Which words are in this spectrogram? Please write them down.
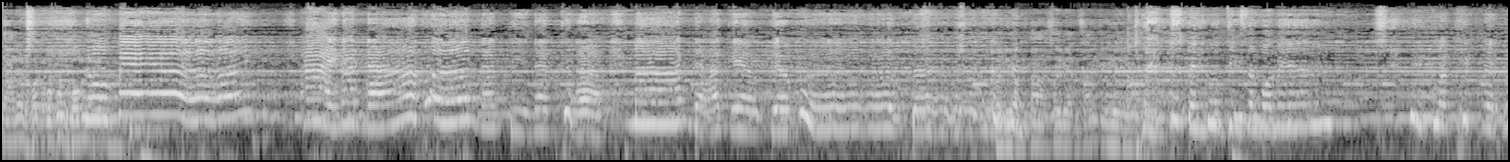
ยางนั่นเขาก็มาพ่นของเลูกแม่เอ้ยอายนั่นนะเพิ่นนั่นตีนั่นค่ะมารดาแก้วเกิดเพิ่นเติมคอยเดือมตาใส่แว่นซ้ำจึงมือเป็นเพื่อนจริงสันบอแม่พี่กลัวผิดแม่ลู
